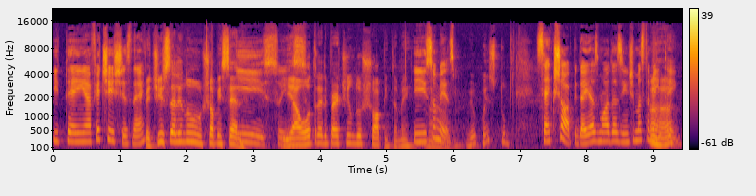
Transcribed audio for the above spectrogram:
e tem a fetiches, né? Fetiche é ali no Shopping Center. Isso, E a isso. outra é ali pertinho do shopping também. Isso mesmo. Viu? Conheço tudo. Sex shop, daí as modas íntimas também Aham. tem,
